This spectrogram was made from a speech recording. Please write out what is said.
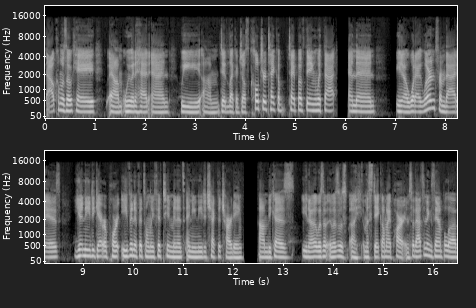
outcome was okay. Um, we went ahead and we um, did like a just culture type of type of thing with that, and then you know, what I learned from that is you need to get report even if it's only 15 minutes and you need to check the charting um, because, you know, it was, a, it was a mistake on my part. And so that's an example of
